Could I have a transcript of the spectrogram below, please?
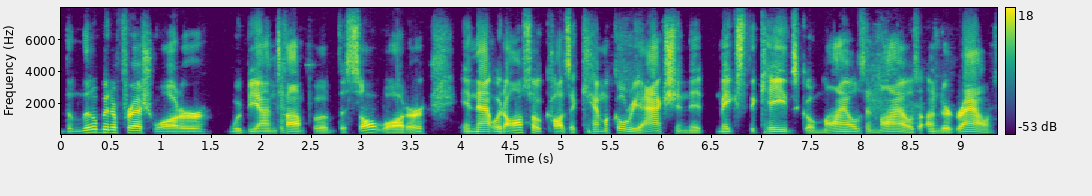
the little bit of fresh water would be on top of the salt water, and that would also cause a chemical reaction that makes the caves go miles and miles underground.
